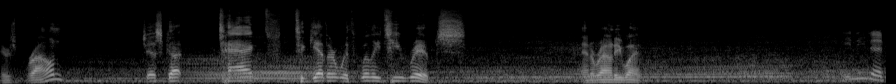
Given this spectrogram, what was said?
There's Brown. Just got tagged together with Willy T. Ribbs. And around he went. He needed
